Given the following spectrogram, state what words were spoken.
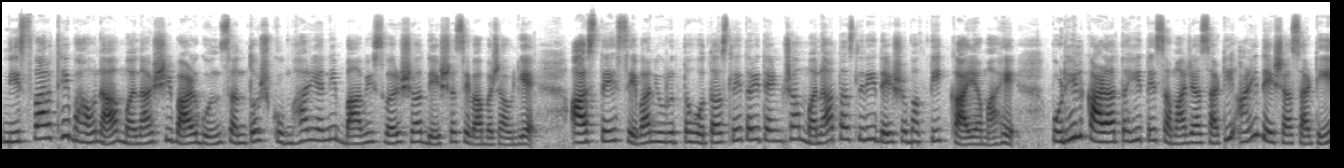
निस्वार्थी भावना मनाशी बाळगून संतोष कुंभार यांनी बावीस वर्ष देशसेवा बजावली आहे. आज ते सेवानिवृत्त होत असले तरी त्यांच्या मनात असलेली देशभक्ती कायम आहे. पुढील काळातही ते समाजासाठी आणि देशासाठी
